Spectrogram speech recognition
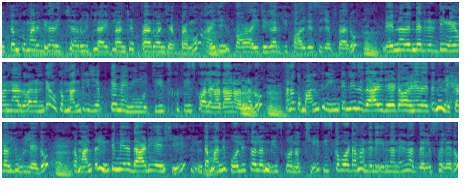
ఉత్తమ్ కుమార్ రెడ్డి గారు ఇచ్చారు ఇట్లా ఇట్లా అని చెప్పారు అని చెప్పాము. ఐజీ ఐజీ గారికి కాల్ చేసి చెప్పారు. వేమ నరేందర్ రెడ్డి ఏమన్నారు? అని అంటే ఒక మంత్రి చెప్తే మేము తీసుకు తీసుకోవాలి కదా అని అన్నారు. కానీ ఒక మంత్రి ఇంటి మీద దాడి చేయడం అనేది అయితే నేను ఎక్కడ చూడలేదు. ఒక మంత్రి ఇంటి మీద దాడి చేసి ఇంతమంది పోలీసు వాళ్ళని తీసుకొని వచ్చి తీసుకుపోవడం అనేది ఏందనేది నాకు తెలుస్తలేదు.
